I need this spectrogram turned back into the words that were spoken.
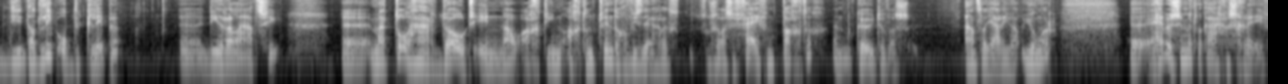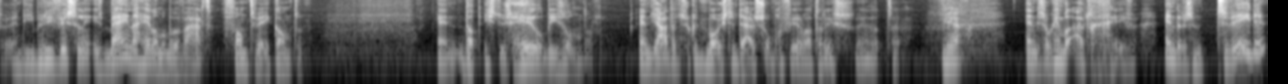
die, dat liep op de klippen, eh, die relatie. Maar tot haar dood in nou, 1828 of iets dergelijks, toen was ze 85 en Goethe was een aantal jaren jonger, hebben ze met elkaar geschreven. En die briefwisseling is bijna helemaal bewaard van twee kanten. En dat is dus heel bijzonder. En ja, dat is natuurlijk het mooiste Duits ongeveer wat er is. hè, Dat, eh, Ja. en is ook helemaal uitgegeven. En er is een tweede,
